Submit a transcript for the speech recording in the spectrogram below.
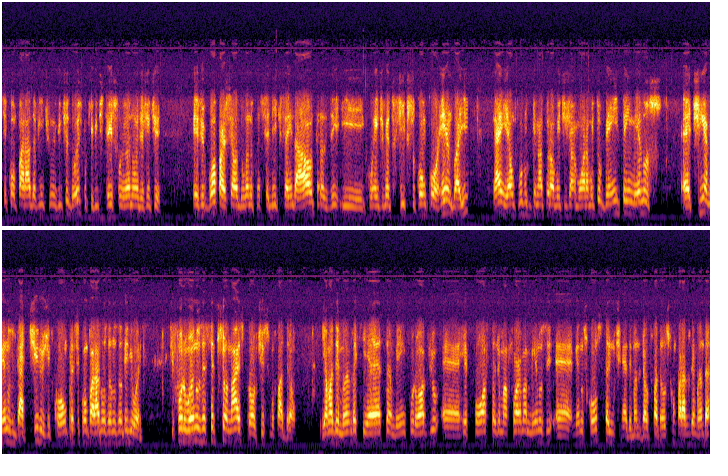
se comparado a 21 e 22, porque 23 foi o ano onde a gente teve boa parcela do ano com Selics ainda altas e, e com rendimento fixo concorrendo aí, né? E é um público que naturalmente já mora muito bem e tem menos, é, tinha menos gatilhos de compra se comparado aos anos anteriores, que foram anos excepcionais para o altíssimo padrão. E é uma demanda que é também, por óbvio, é, reposta de uma forma menos, é, menos constante, né? A demanda de alto padrão se comparado à demanda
